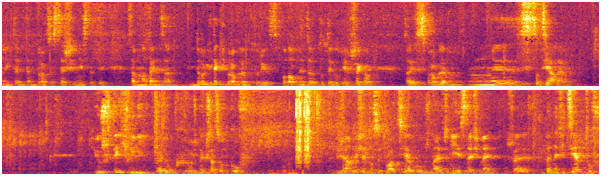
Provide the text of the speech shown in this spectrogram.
no i ten, ten proces też się niestety sam napędza. Drugi taki problem, który jest podobny do, do tego pierwszego, to jest problem yy, z socjalem. Już w tej chwili, według różnych szacunków, zbliżamy się do sytuacji, albo już nawet nie jesteśmy, że beneficjentów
